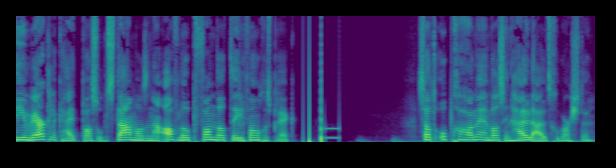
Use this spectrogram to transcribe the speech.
die in werkelijkheid pas ontstaan was na afloop van dat telefoongesprek. Ze had opgehangen en was in huilen uitgebarsten.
